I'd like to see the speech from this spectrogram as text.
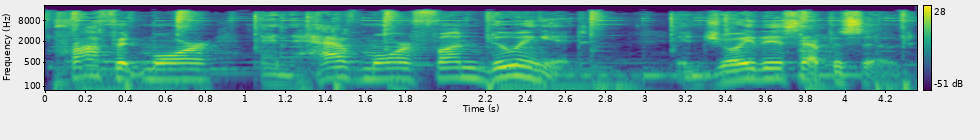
profit more, and have more fun doing it. Enjoy this episode.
